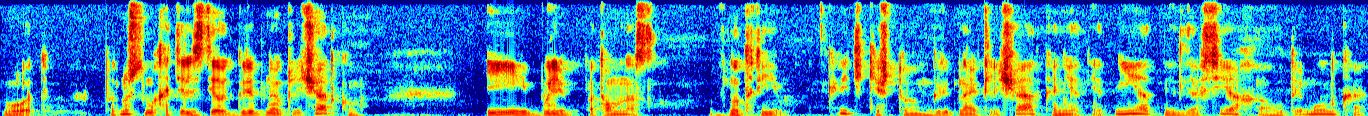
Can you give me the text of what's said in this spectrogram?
вот. Потому что мы хотели сделать грибную клетчатку, и были потом у нас внутри критики, что грибная клетчатка, нет, нет, нет, не для всех, а аутоиммунка.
